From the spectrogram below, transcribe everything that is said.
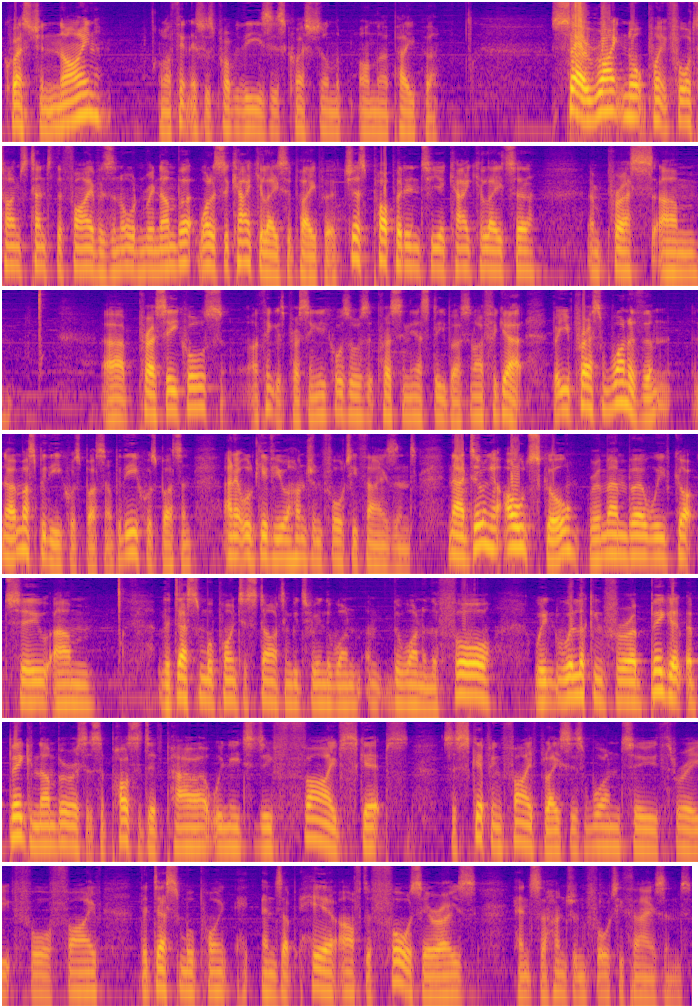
Question 9. Well, I think this was probably the easiest question on the on the paper. So, write 0.4 times 10 to the 5 as an ordinary number. Well, it's a calculator paper. Just pop it into your calculator and press um, uh, press equals. I think it's pressing equals, or is it pressing the SD button? I forget. But you press one of them. No, it must be the equals button. But the equals button, and it will give you 140,000. Now, doing it old school. Remember, we've got to um, the decimal point is starting between the one and the one and the four. We, we're looking for a big a big number as it's a positive power. We need to do five skips. So skipping five places, one, two, three, four, five. The decimal point ends up here after four zeros, hence 140,000.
